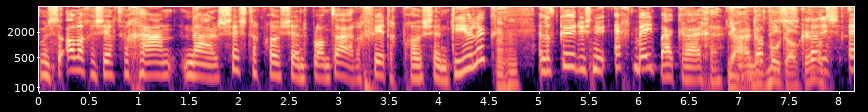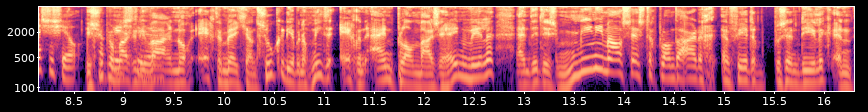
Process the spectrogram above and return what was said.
met z'n allen gezegd: we gaan naar 60% plantaardig, 40% dierlijk. En dat kun je dus nu echt meetbaar krijgen. Mhm. Ja, Nou, en dat moet is, ook, hè, Dat is essentieel. Die supermarkten die waren nog echt een beetje aan het zoeken. Die hebben nog niet echt een eindplan waar ze heen willen. En dit is minimaal 60 plantaardig en 40% dierlijk. En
